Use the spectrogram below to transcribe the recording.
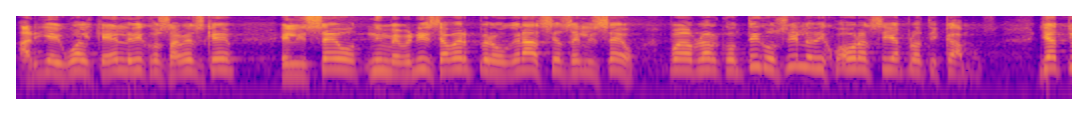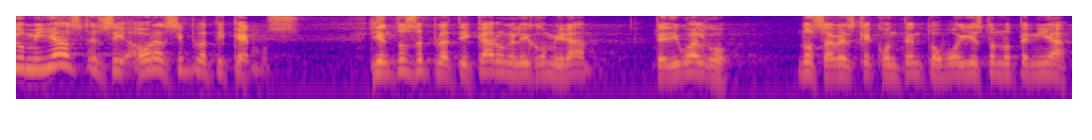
haría igual que él? Le dijo, ¿sabes qué? Eliseo, ni me veniste a ver, pero gracias Eliseo. ¿Puedo hablar contigo? Sí, le dijo, ahora sí ya platicamos. ¿Ya te humillaste? Sí, ahora sí platiquemos. Y entonces platicaron y le dijo, mira, te digo algo, no sabes qué contento voy, esto no tenía,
